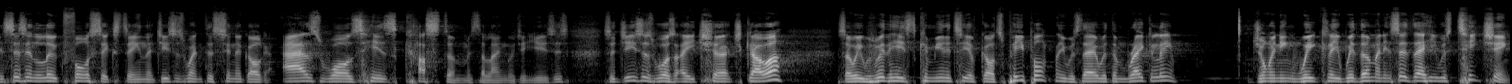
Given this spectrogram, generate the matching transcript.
It says in Luke 4:16 that Jesus went to the synagogue as was his custom is the language it uses. So Jesus was a church goer. So he was with his community of God's people. He was there with them regularly, joining weekly with them and it says there he was teaching.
